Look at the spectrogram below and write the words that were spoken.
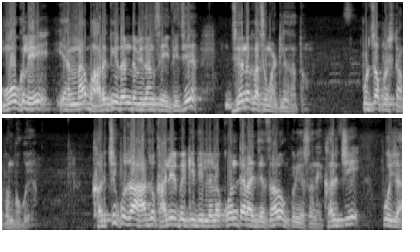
मोकले यांना भारतीय दंड विधान संहितेचे जनक असं म्हटलं जातं. पुढचा प्रश्न आपण बघूया. खर्ची पूजा हा जो खालीलपैकी दिलेला कोणत्या राज्याचा लोकप्रिय सण आहे? खर्ची पूजा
